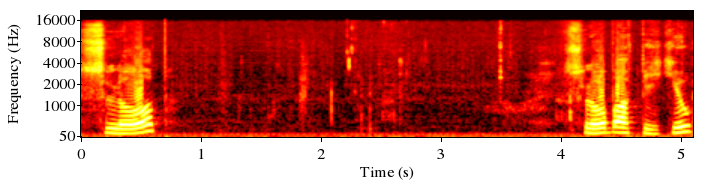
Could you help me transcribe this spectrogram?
Slope Q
